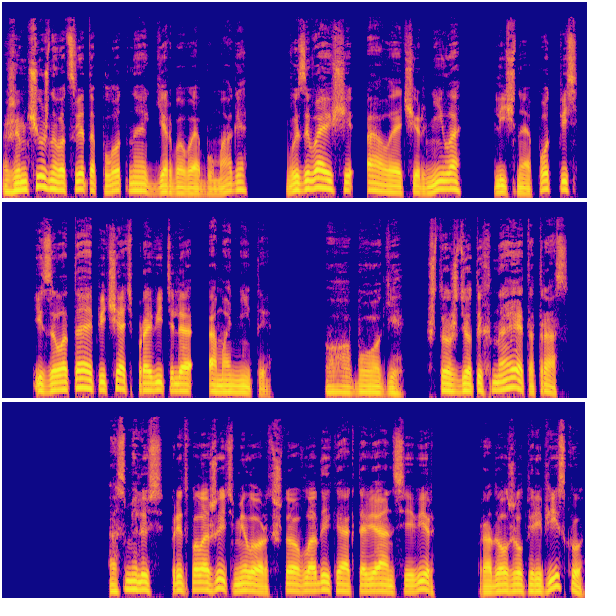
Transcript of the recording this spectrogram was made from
Жемчужного цвета плотная гербовая бумага, вызывающая алое чернила, личная подпись и золотая печать правителя Аманиты. О, боги, что ждет их на этот раз? Осмелюсь предположить, милорд, что владыка Октавиан Севир продолжил переписку?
